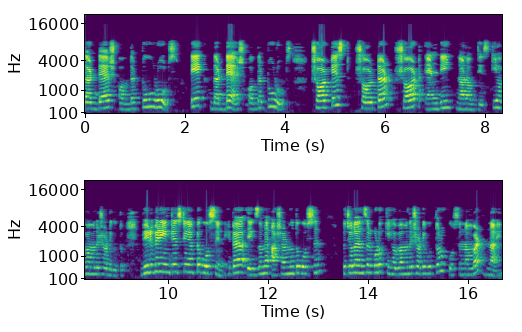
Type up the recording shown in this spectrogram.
the dash of the two routes take the dash of the two routes shortest shorter short and D none of this কি হবে আমাদের সঠিক উত্তর? ভেরি ভেরি ইন্টারেস্টিং একটা কোশ্চেন এটা এক্সামে আসার মতো কোশ্চেন তো চলো অ্যান্সার করো, কি হবে আমাদের সঠিক উত্তর? কোশ্চেন নাম্বার নাইন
